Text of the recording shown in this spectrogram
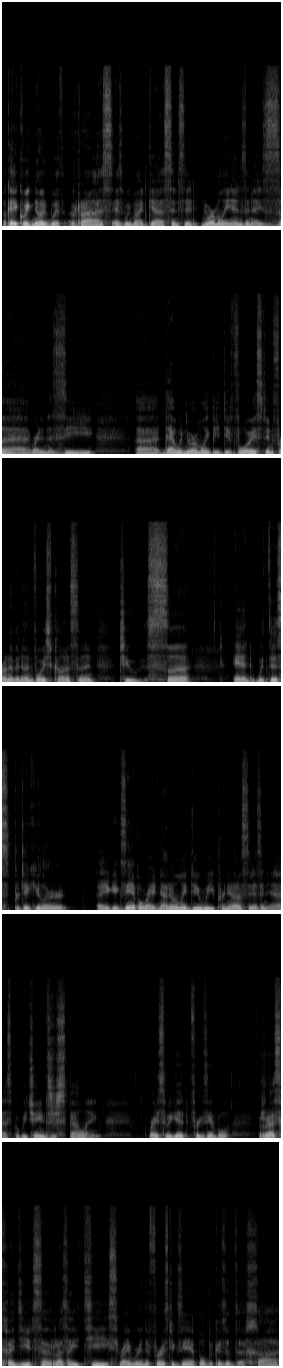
Okay, quick note with ras, as we might guess, since it normally ends in a z, right, in a z, uh, that would normally be devoiced in front of an unvoiced consonant to s. And with this particular uh, example, right, not only do we pronounce it as an s, but we change the spelling, right? So we get, for example, расходиться, разойтись, right? We're in the first example because of the cha,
